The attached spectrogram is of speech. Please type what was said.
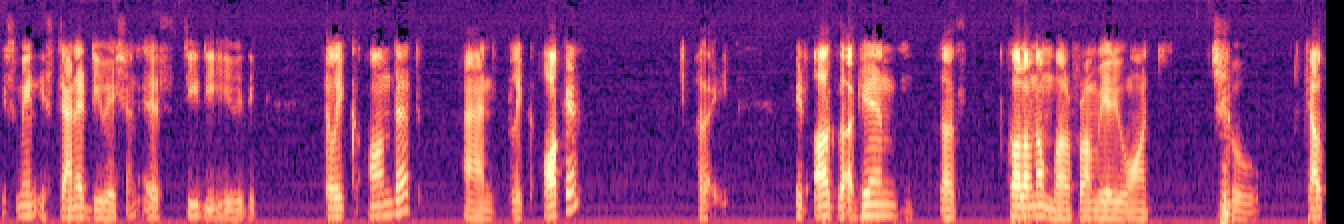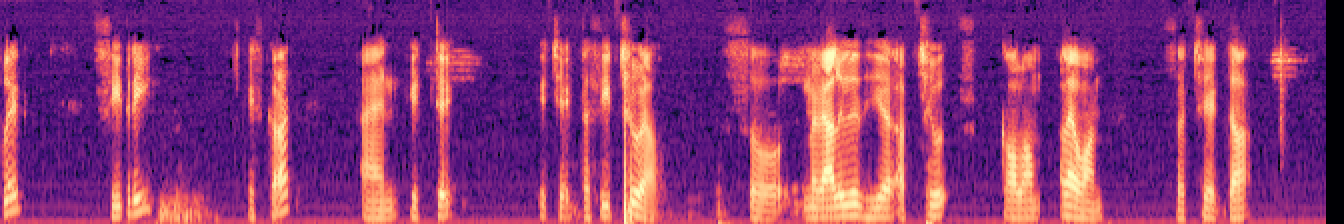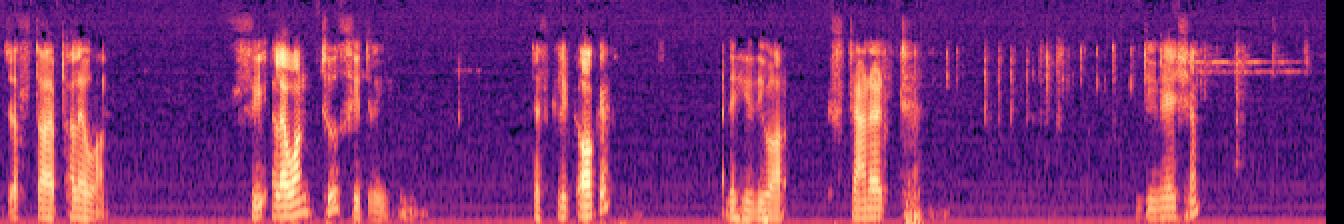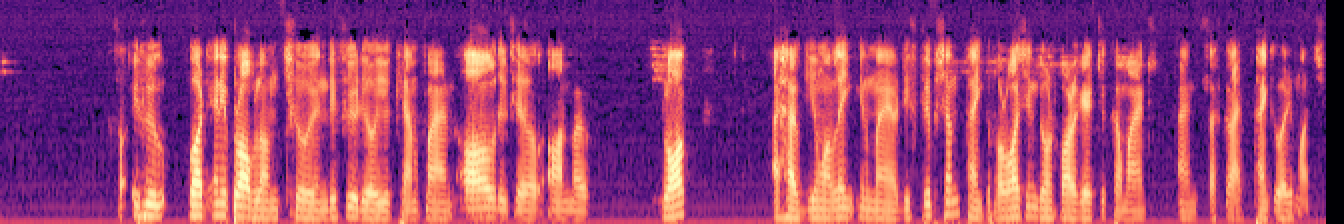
it's means standard deviation. STDEV click on that and click OK. Okay it asks again the column number from where you want to calculate. C3 is correct and it take it check the C12 so my value is here up to column 11 so check the just type 11 C11 to C3 just click OK this is your standard deviation so if you got any problem too in this video you can find all detail on my blog. I have given a link in my description. Thank you for watching. Don't forget to comment and subscribe. Thank you very much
